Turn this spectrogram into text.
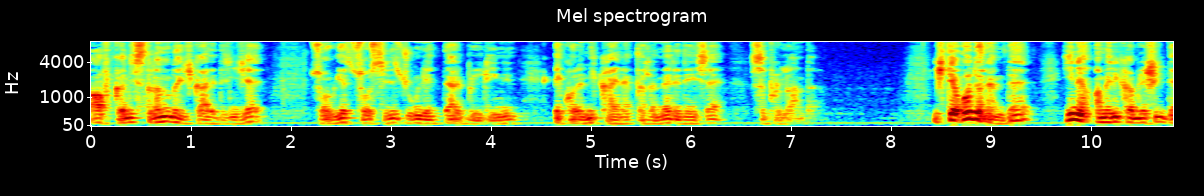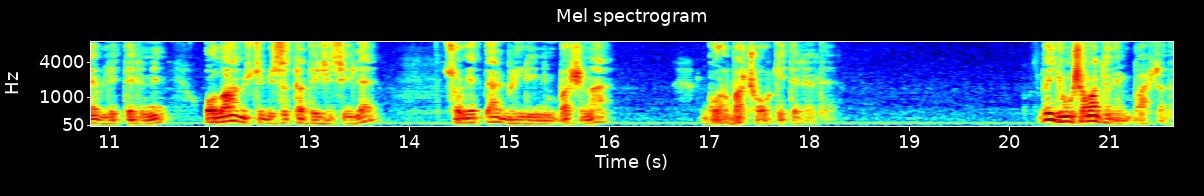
Afganistan'ı da işgal edince Sovyet Sosyalist Cumhuriyetler Birliği'nin ekonomik kaynakları neredeyse sıfırlandı. İşte o dönemde yine Amerika Birleşik Devletleri'nin olağanüstü bir stratejisiyle Sovyetler Birliği'nin başına Gorbaçov getirildi. Ve yumuşama dönemi başladı.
